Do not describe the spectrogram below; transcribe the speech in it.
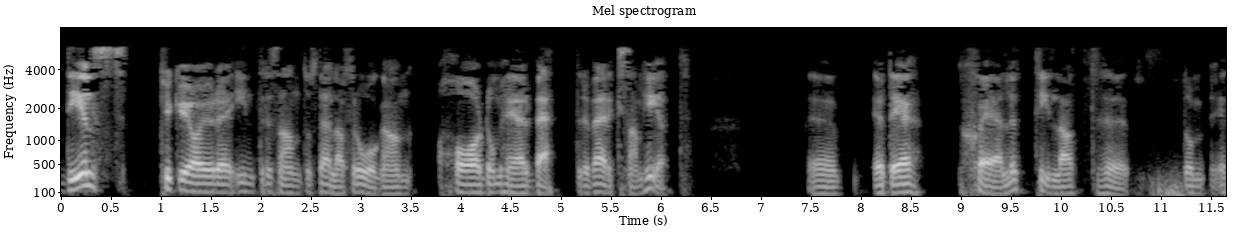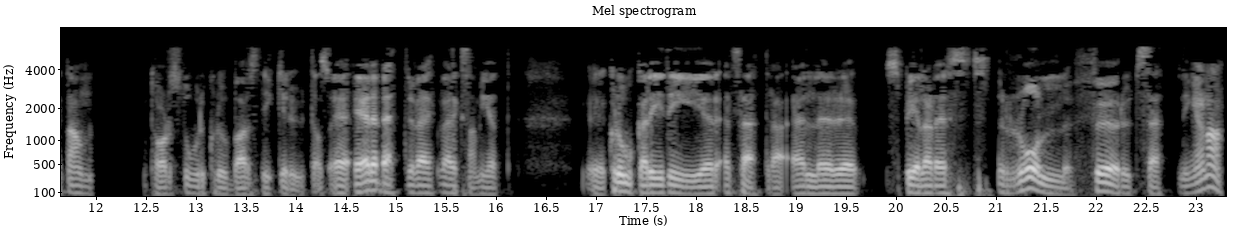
dels tycker jag ju det är intressant att ställa frågan, har de här bättre verksamhet? Eh, är det skälet till att eh, de, ett antal storklubbar sticker ut? Alltså är, är det bättre verksamhet, Eh, klokare idéer etc. eller eh, spelar det roll förutsättningarna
